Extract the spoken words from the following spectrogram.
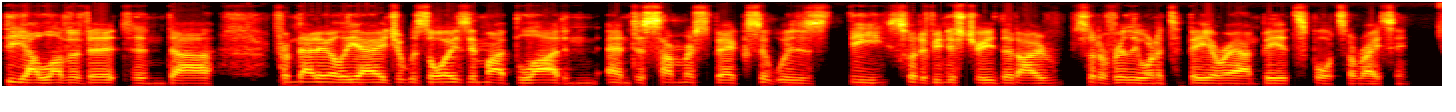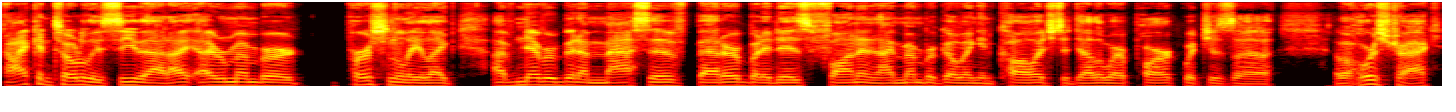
the love of it. And uh, from that early age, it was always in my blood. And, and to some respects, it was the sort of industry that I sort of really wanted to be around, be it sports or racing. I can totally see that. I, I remember personally, like I've never been a massive bettor, but it is fun. And I remember going in college to Delaware Park, which is a, a horse track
